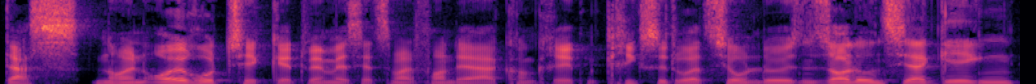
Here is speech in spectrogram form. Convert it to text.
das 9-Euro-Ticket, wenn wir es jetzt mal von der konkreten Kriegssituation lösen, soll uns ja gegen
